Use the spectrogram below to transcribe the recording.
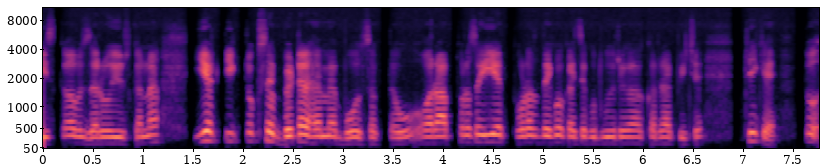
इसका ज़रूर यूज़ करना। ये टिकटॉक से बेटर है मैं बोल सकता हूँ। और आप थोड़ा सा ये थोड़ा सा देखो कैसे गुदगुद कर रहा है पीछे। ठीक है? तो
